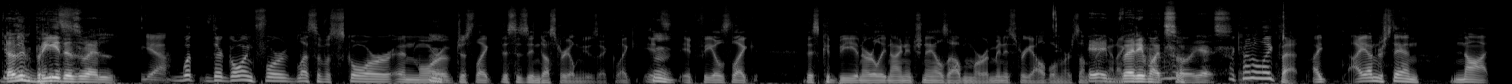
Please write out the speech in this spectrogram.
doesn't breathe as well. Yeah. what they're going for less of a score and more Hmm. of just like this is industrial music. Like it's it feels like this could be an early Nine Inch Nails album or a Ministry album or something. And very I much don't so. Yes. I kind of like that. I I understand not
